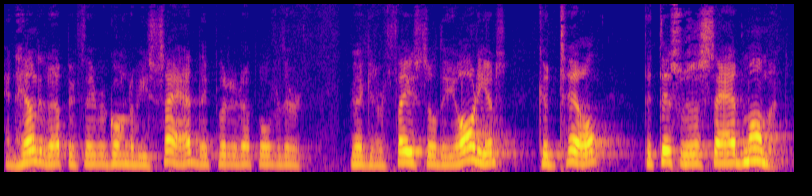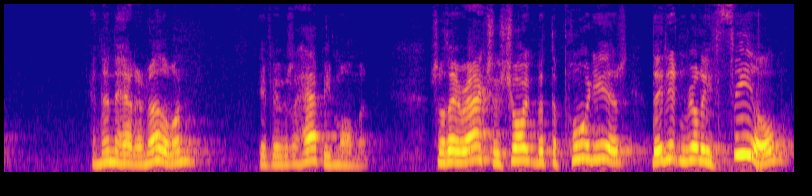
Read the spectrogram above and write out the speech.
and held it up. If they were going to be sad, they put it up over their regular face so the audience could tell that this was a sad moment. And then they had another one if it was a happy moment. So they were actually showing, but the point is, they didn't really feel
